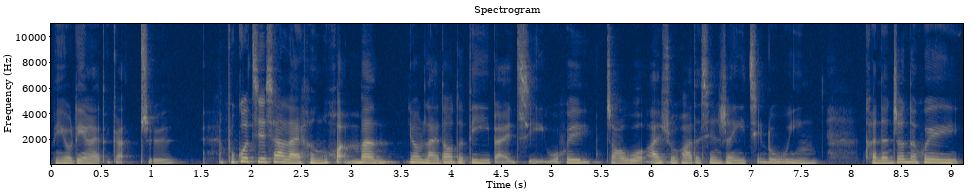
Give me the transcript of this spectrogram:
没有恋爱的感觉？不过接下来很缓慢要来到的第一百集，我会找我爱说话的先生一起录音，可能真的会，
